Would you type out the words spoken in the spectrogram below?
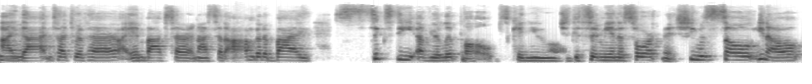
Mm-hmm. I got in touch with her, I inboxed her, and I said, I'm going to buy 60 of your lip bulbs. Can you just send me an assortment? She was so, you know,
